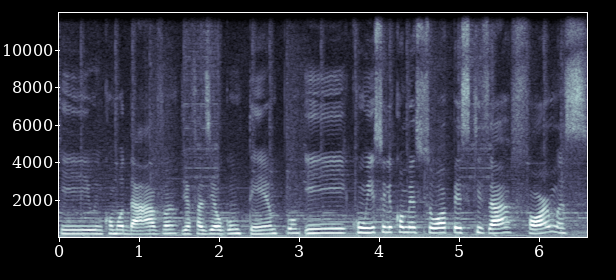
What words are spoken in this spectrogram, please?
que o incomodava já fazia algum tempo e com isso ele começou a pesquisar formas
